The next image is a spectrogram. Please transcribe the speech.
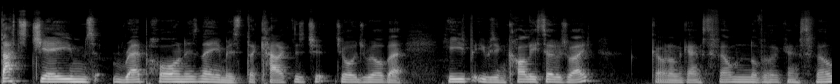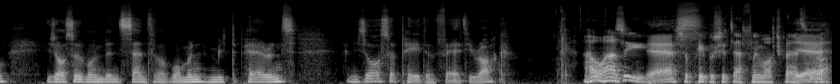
that's James Rebhorn. His name is the character George Wilbur. He he was in Carlito's Way, going on a gangster film, another gangster film. He's also one been Scent of a woman, meet the parents, and he's also paid in Thirty Rock. Oh, has he? Yes. So people should definitely watch Thirty yeah,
